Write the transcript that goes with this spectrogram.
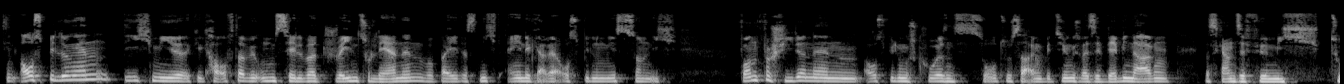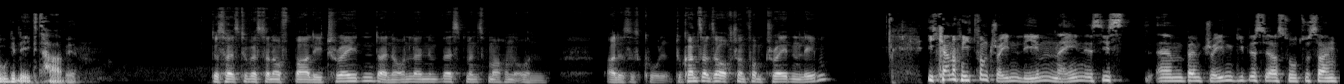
sind Ausbildungen, die ich mir gekauft habe, um selber traden zu lernen, wobei das nicht eine klare Ausbildung ist, sondern ich von verschiedenen Ausbildungskursen sozusagen, beziehungsweise Webinaren, das Ganze für mich zugelegt habe. Das heißt, du wirst dann auf Bali traden, deine Online-Investments machen und alles ist cool. Du kannst also auch schon vom Traden leben? Ich kann noch nicht vom Traden leben. Nein, es ist ähm, beim Traden gibt es ja sozusagen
